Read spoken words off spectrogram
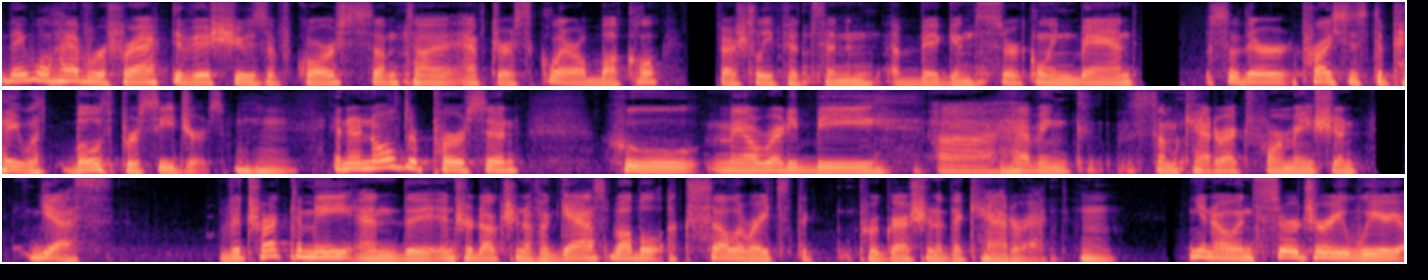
They will have refractive issues, of course, sometime after a scleral buckle, especially if it's in a big encircling band. So there are prices to pay with both procedures. In an older person who may already be uh, having some cataract formation, yes, vitrectomy and the introduction of a gas bubble accelerates the progression of the cataract. You know, in surgery, we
